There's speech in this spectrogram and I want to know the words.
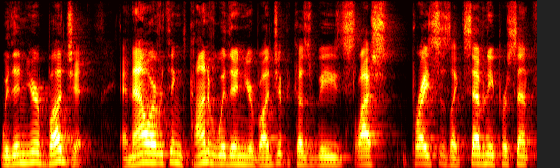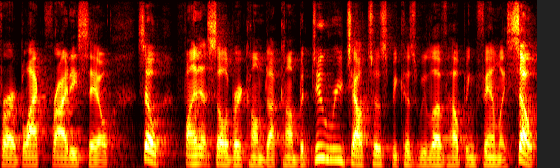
within your budget. And now everything's kind of within your budget because we slash prices like 70% for our Black Friday sale. So find at celebratecalm.com. But do reach out to us because we love helping families. So,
